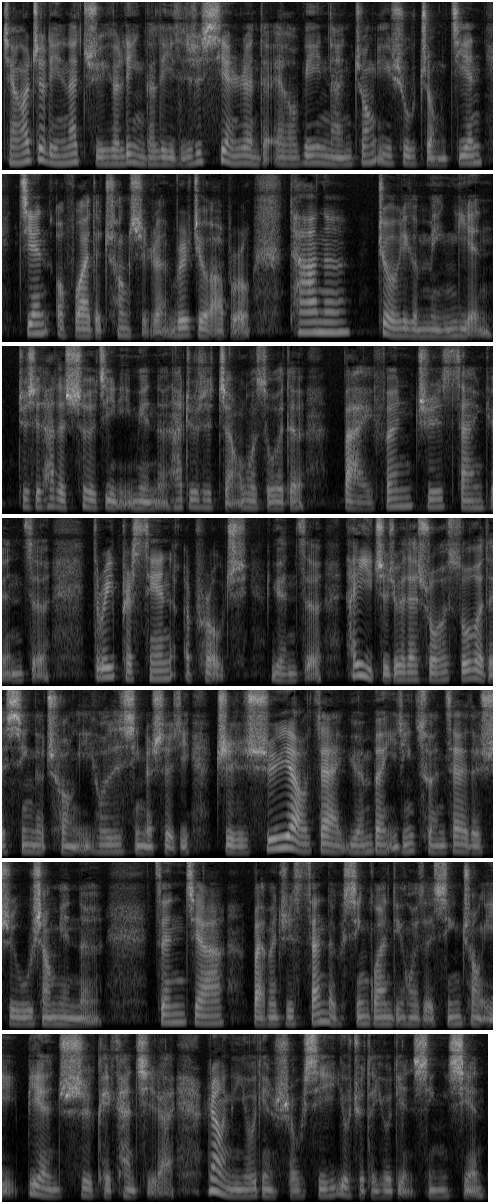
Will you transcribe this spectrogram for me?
讲到这里，来举一个另一个例子，就是现任的 LV 男装艺术总监兼 Off-White 的创始人 Virgil Abloh，他呢就有一个名言，就是他的设计里面呢，他就是掌握所谓的。百分之三原则 （three percent approach） 原则，他一直就在说，所有的新的创意或者是新的设计，只需要在原本已经存在的事物上面呢。增加百分之三的新观点或者新创意，便是可以看起来让你有点熟悉，又觉得有点新鲜。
